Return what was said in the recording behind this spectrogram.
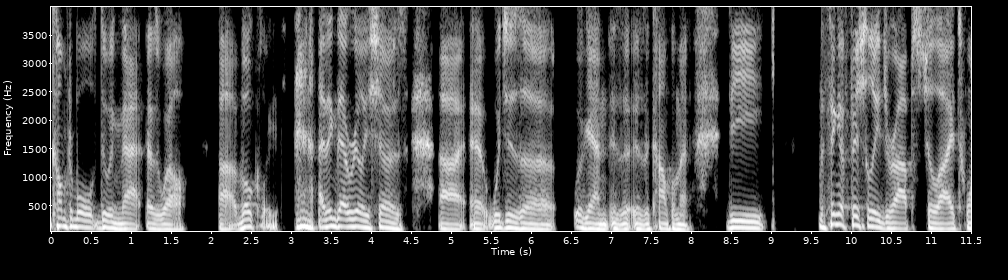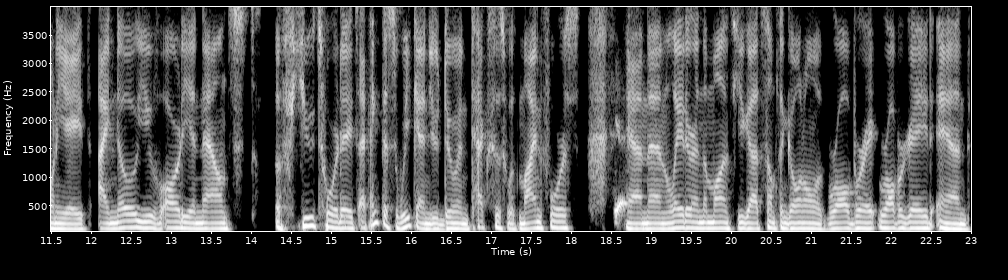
comfortable doing that as well, uh vocally. I think that really shows uh uh, which is a again is a is a compliment. The the thing officially drops July 28th. I know you've already announced a few tour dates. I think this weekend you're doing Texas with Mind Force. Yes. And then later in the month, you got something going on with Raw, Bra- Raw Brigade and a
